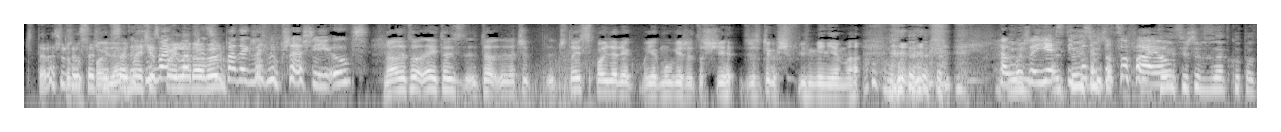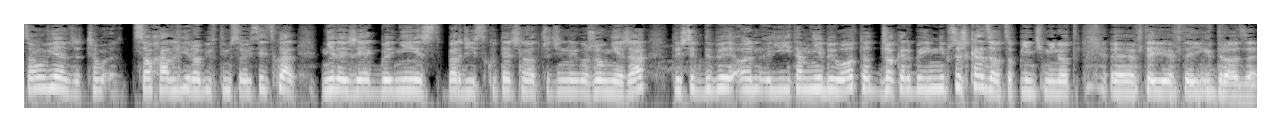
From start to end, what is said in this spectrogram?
Czy teraz już jesteśmy w spoiler? segmencie Chyba, chyba spoilerowym? przypadek żeśmy przeszli, ups. No ale to, ej, to jest, to, znaczy, czy to jest spoiler, jak, jak mówię, że coś się, że czegoś w filmie nie ma? Albo, że jest i potem jeszcze, to cofają. To jest jeszcze w dodatku to, co mówiłem, że czemu- co Harley robi w tym Suicide Squad. Nie dość, że jakby nie jest bardziej skuteczna od przeciwnego żołnierza, to jeszcze gdyby on, jej tam nie było, to Joker by im nie przeszkadzał co pięć minut e, w tej, w tej ich drodze.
